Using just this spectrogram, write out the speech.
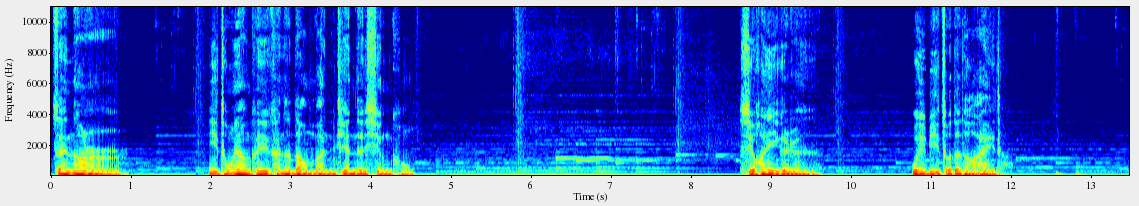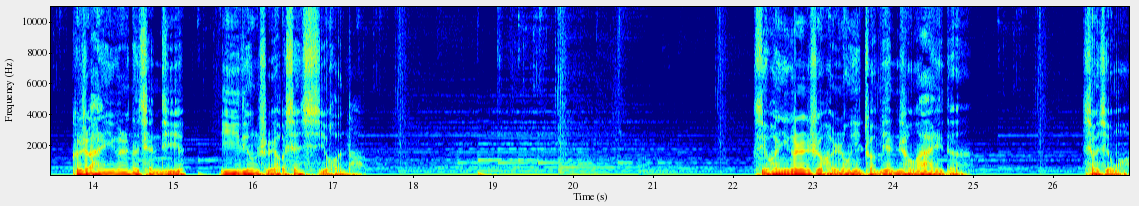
在那儿，你同样可以看得到满天的星空。喜欢一个人，未必做得到爱他。可是爱一个人的前提，一定是要先喜欢他。喜欢一个人是很容易转变成爱的，相信我。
